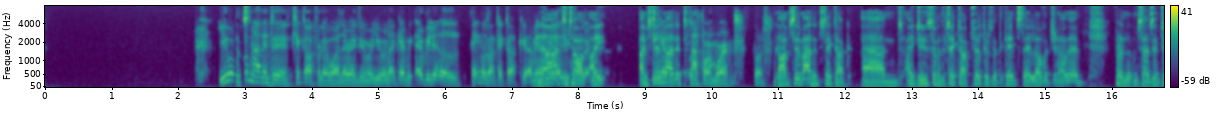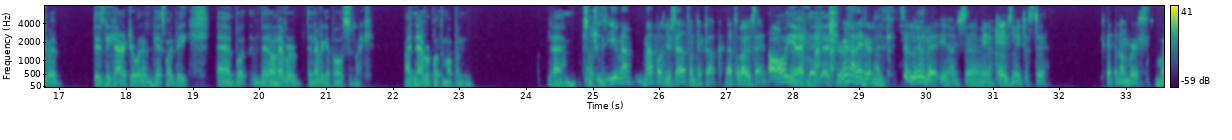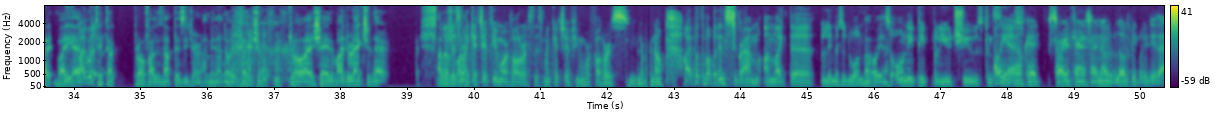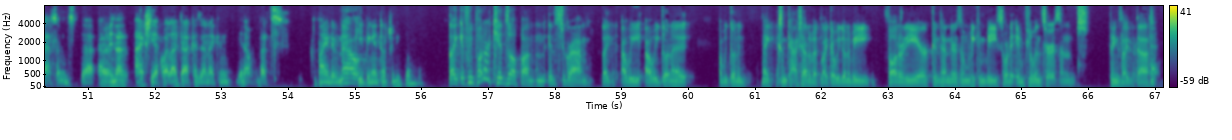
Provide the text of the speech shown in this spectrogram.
You were mad into TikTok for a little while there, Adrian, where you were like every every little thing was on TikTok. I mean, Not at all. I, I'm still mad into platform worked, but No, I'm still mad into TikTok, and I do some of the TikTok filters with the kids. They love it. You know, they turn themselves into a Disney character, whatever the case might be. Uh, but they don't ever, they never get posted. Like, I'd never put them up on um, social media. you man, man posting yourself on TikTok. That's what I was saying. Oh yeah, yeah, yeah, sure. We're not into it. Like Just a little bit, you know. Just uh, I mean, occasionally, just to, to get the numbers. my my, uh, I my TikTok profile is not busy, Jer. I mean, I know you're trying to show, throw a shade in my direction there. I well, this might get you a few more followers. This might get you a few more followers. You never know. I put them up on Instagram on like the limited one. Oh, yeah. So only people you choose can see. Oh see yeah, it. okay. Sorry, in fairness, I know loads of people who do that, and that, I mean that actually I quite like that because then I can, you know, that's kind of Now- keeping in touch with people. Like if we put our kids up on Instagram, like are we are we gonna are we gonna make some cash out of it? Like are we gonna be father of the year contenders and we can be sort of influencers and things like that?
